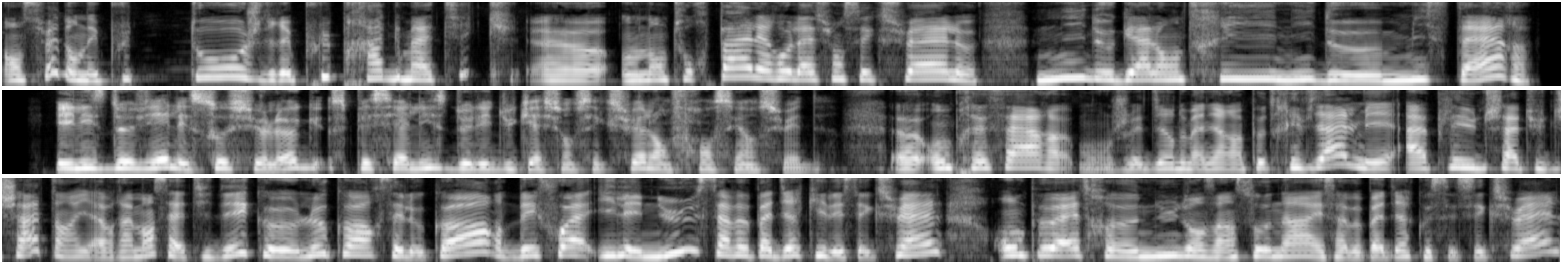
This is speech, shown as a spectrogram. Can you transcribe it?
En Suède, on est plutôt, je dirais, plus pragmatique. Euh, on n'entoure pas les relations sexuelles ni de galanterie, ni de mystère. Élise Devielle est sociologue, spécialiste de l'éducation sexuelle en France et en Suède. Euh, on préfère, bon, je vais dire de manière un peu triviale, mais appeler une chatte une chatte. hein. Il y a vraiment cette idée que le corps, c'est le corps. Des fois, il est nu, ça ne veut pas dire qu'il est sexuel. On peut être euh, nu dans un sauna et ça ne veut pas dire que c'est sexuel.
